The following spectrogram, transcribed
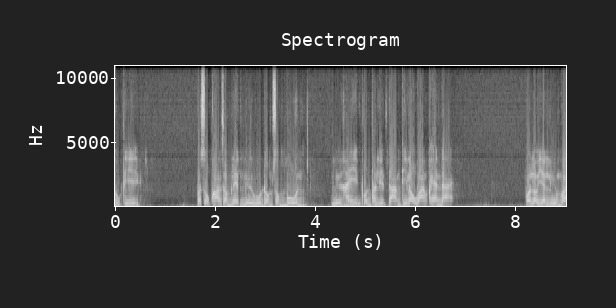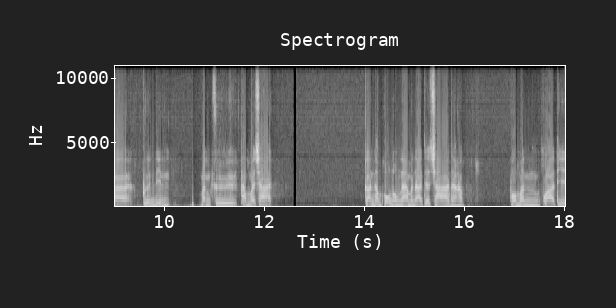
ทุกที่ประสบความสำเร็จหรืออุดมสมบูรณ์ หรือให้ผลผลิตตามที่เราวางแผนได้ เพราะเราอย่าลืมว่าพื้นดินมันคือธรรมชาติ การทำโคกหนองนามันอาจจะช้านะครับ เพราะมันกว่าที่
